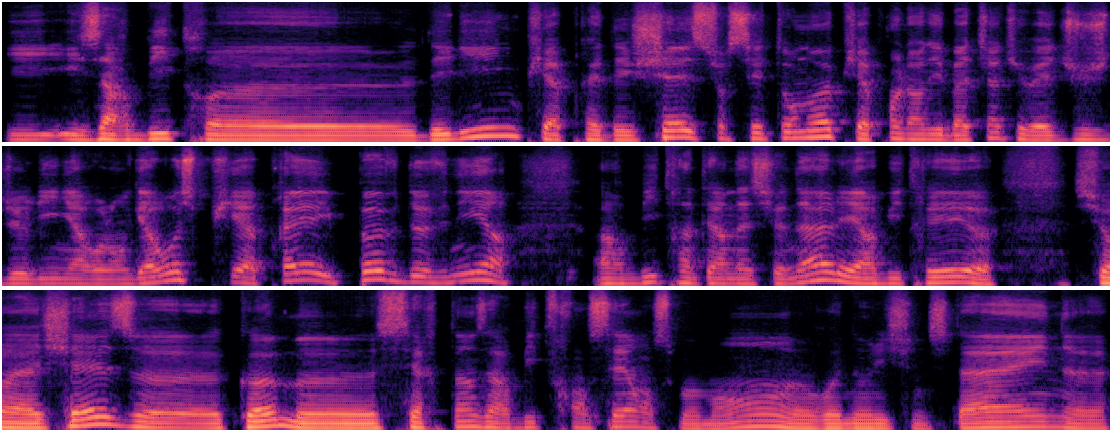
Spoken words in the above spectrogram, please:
ils, arbitrent euh, des lignes, puis après des chaises sur ces tournois, puis après on leur dit, bah tiens, tu vas être juge de ligne à Roland Garros, puis après ils peuvent devenir arbitre international et arbitrer euh, sur la chaise, comme certains arbitres français en ce moment, Renaud Liechtenstein,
